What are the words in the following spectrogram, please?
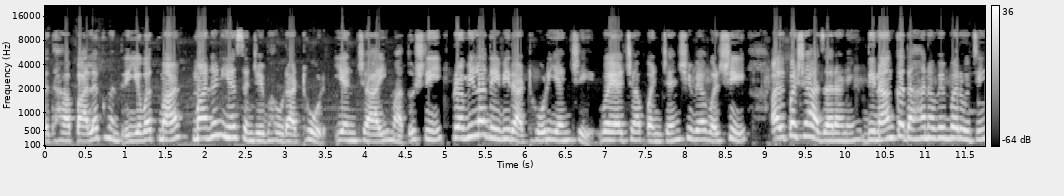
तथा पालकमंत्री यवतमाळ माननीय संजय भाऊ राठोड यांच्या आई मातोश्री प्रमिला देवी राठोड यांचे वयाच्या पंच्याऐंशीव्या वर्षी अल्पशा आजाराने दिनांक दहा नोव्हेंबर रोजी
